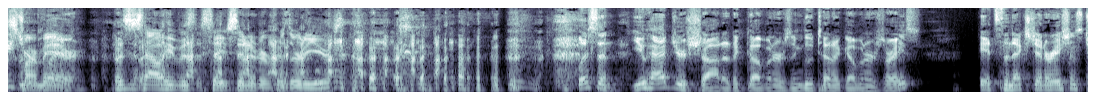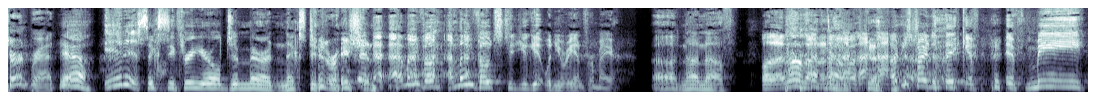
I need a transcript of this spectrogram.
Smart man. This is how he was a state senator for 30 years. Listen, you had your shot at a governor's and lieutenant governor's race. It's the next generation's turn, Brad. Yeah. It is. 63 year old Jim Merritt, next generation. How many, vote, how many votes did you get when you ran for mayor? Uh, not enough. Well, no, no, no, no. I'm just trying to think if if me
